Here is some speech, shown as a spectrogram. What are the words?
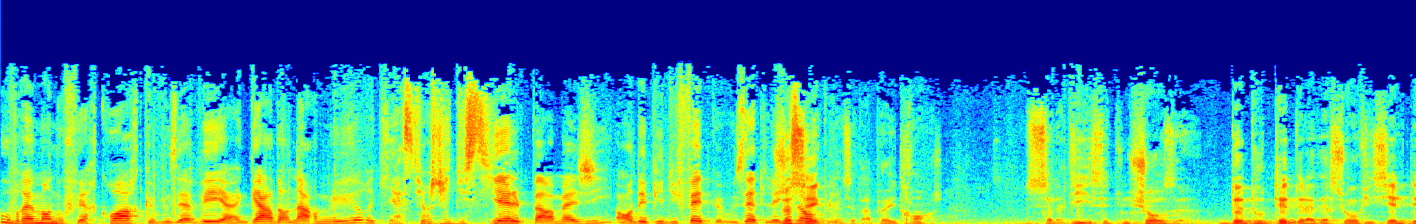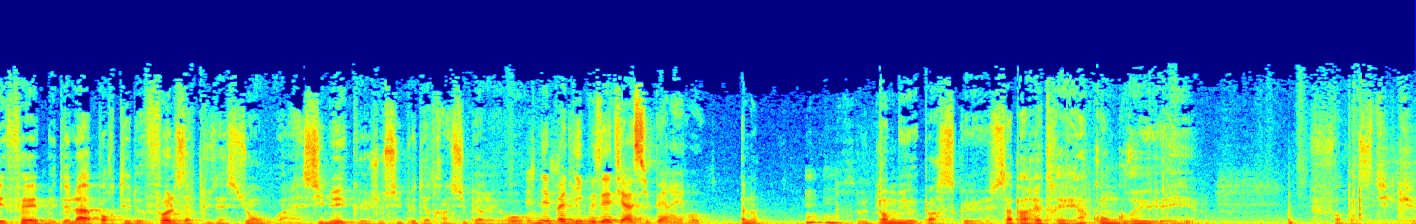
Vous vraiment nous faire croire que vous avez un garde en armure qui a surgi du ciel par magie, en dépit du fait que vous êtes Je l'exemple sais que c'est un peu étrange. Cela dit, c'est une chose de douter de la version officielle des faits, mais de là à porter de folles accusations ou à insinuer que je suis peut-être un super-héros. Je n'ai pas dit que vous étiez un super-héros. Ah non Euh, Tant mieux, parce que ça paraîtrait incongru et fantastique.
